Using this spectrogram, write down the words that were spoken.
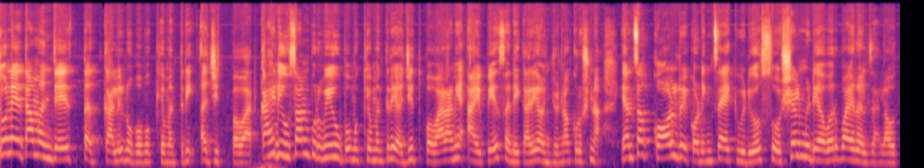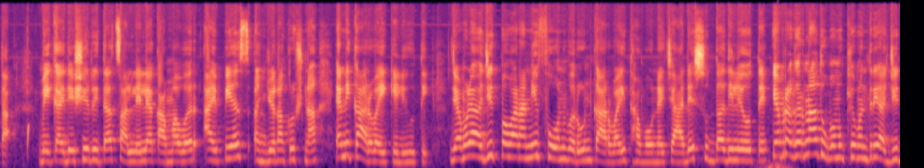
तो नेता म्हणजे तत्कालीन उपमुख्यमंत्री अजित पवार. काही दिवसांपूर्वी उपमुख्यमंत्री अजित पवार आणि आय पी एस अधिकारी अंजुना कृष्णा यांचा कॉल रेकॉर्डिंगचा एक व्हिडिओ सोशल मीडियावर व्हायरल झाला होता. बेकायदेशीररित्या चाललेल्या कामावर I P S Anjana Krishna यांनी कारवाई केली होती. ज्यामुळे अजित पवारांनी फोनवरून कारवाई थांबवण्याचे आदेश सुद्धा दिले होते. या प्रकरणात उपमुख्यमंत्री अजित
